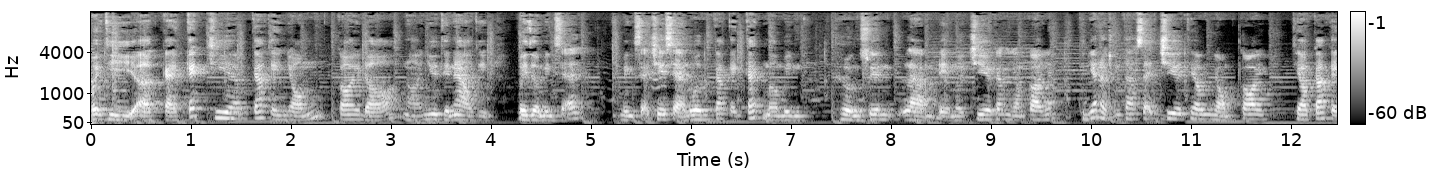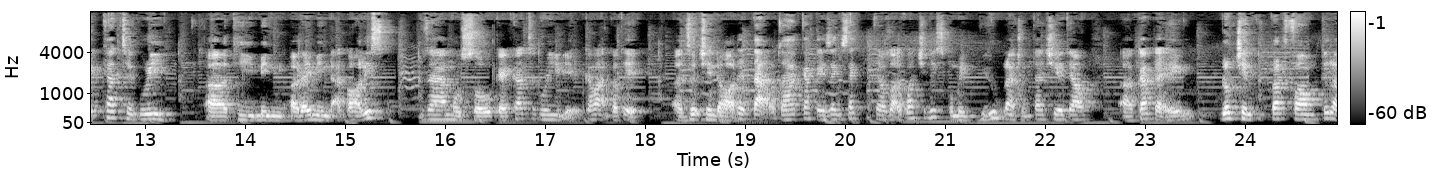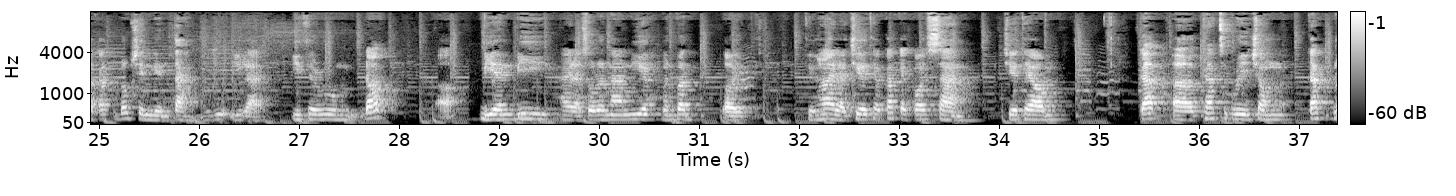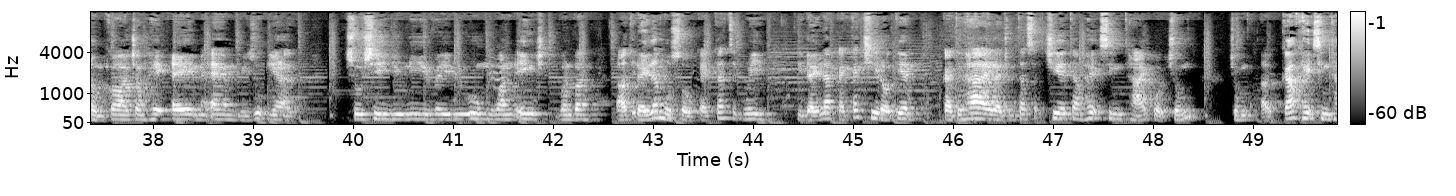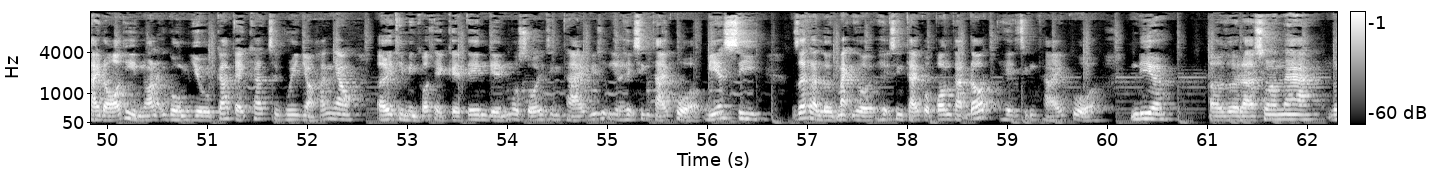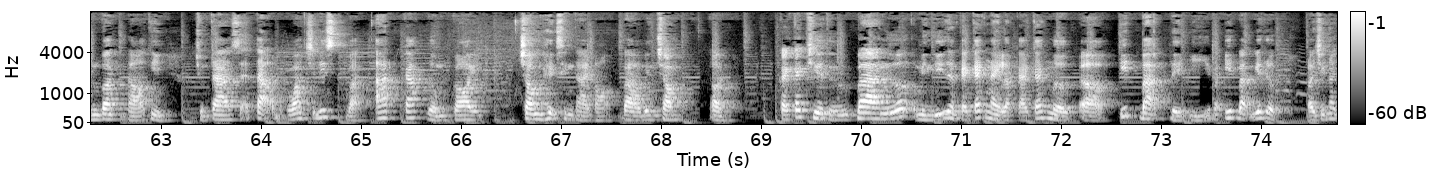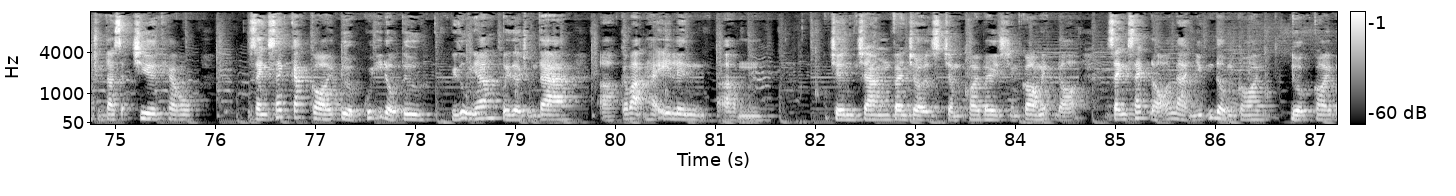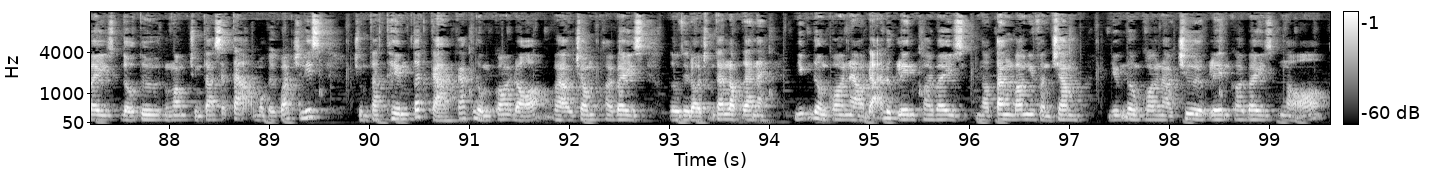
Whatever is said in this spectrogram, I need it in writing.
Vậy thì uh, cái cách chia các cái nhóm coin đó nó như thế nào thì bây giờ mình sẽ mình sẽ chia sẻ luôn các cái cách mà mình thường xuyên làm để mà chia các nhóm coin nhé. Thứ nhất là chúng ta sẽ chia theo nhóm coin theo các cái category. Uh, thì mình ở đây mình đã có list ra một số cái category để các bạn có thể uh, dựa trên đó để tạo ra các cái danh sách theo dõi watchlist của mình. Ví dụ là chúng ta chia theo uh, các cái blockchain platform tức là các blockchain nền tảng ví dụ như là Ethereum, Dot, Ờ, uh, BNB hay là Solana, Nia vân vân. Rồi thứ hai là chia theo các cái coin sàn chia theo các uh, category trong các đồng coin trong hệ AMM ví dụ như là sushi, uni, radium, one inch vân vân. Đó thì đấy là một số cái category. Thì đấy là cái cách chia đầu tiên. Cái thứ hai là chúng ta sẽ chia theo hệ sinh thái của chúng. Chúng ở các hệ sinh thái đó thì nó lại gồm nhiều các cái category nhỏ khác nhau. Ở đây thì mình có thể kể tên đến một số hệ sinh thái. Ví dụ như là hệ sinh thái của BSC rất là lớn mạnh rồi. Hệ sinh thái của Polkadot hệ sinh thái của Near uh, ờ, rồi là Solana vân vân. Đó thì chúng ta sẽ tạo một watchlist và add các đồng coin trong hệ sinh thái đó vào bên trong. Rồi cái cách chia thứ ba nữa mình nghĩ rằng cái cách này là cái cách mà uh, ít bạn để ý và ít bạn biết được. Đó chính là chúng ta sẽ chia theo danh sách các coin được quỹ đầu tư. Ví dụ nhá bây giờ chúng ta uh, các bạn hãy lên um, trên trang ventures.coinbase.com ấy. Đó danh sách đó là những đồng coin được Coinbase đầu tư đúng không? Chúng ta sẽ tạo một cái watchlist chúng ta thêm tất cả các đồng coin đó vào trong Coinbase. Rồi từ đó chúng ta lọc ra này những đồng coin nào đã được lên Coinbase nó tăng bao nhiêu phần trăm? Những đồng coin nào chưa được lên Coinbase nó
